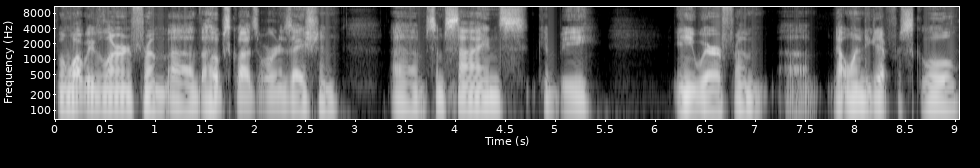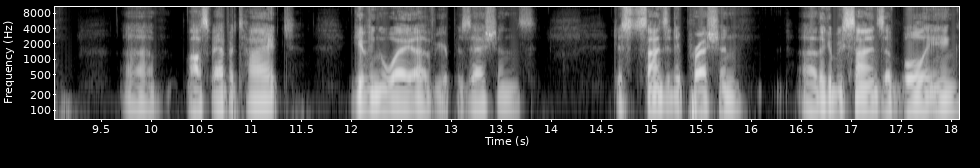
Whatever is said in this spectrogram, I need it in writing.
from what we've learned from uh, the Hope Squads organization, um, some signs could be anywhere from uh, not wanting to get up for school, uh, loss of appetite, giving away of your possessions, just signs of depression. Uh, there could be signs of bullying,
